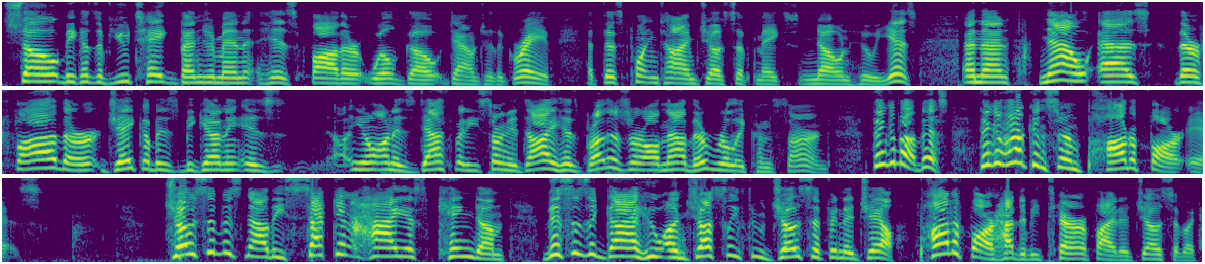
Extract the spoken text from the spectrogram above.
So, because if you take Benjamin, his father will go down to the grave. At this point in time, Joseph makes known who he is. And then now, as their father, Jacob is beginning, is uh, you know, on his deathbed, he's starting to die. His brothers are all now, they're really concerned. Think about this. Think of how concerned Potiphar is Joseph is now the second highest kingdom. This is a guy who unjustly threw Joseph into jail. Potiphar had to be terrified of Joseph. Like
